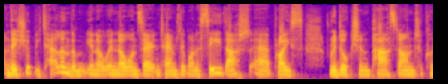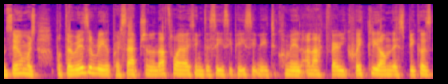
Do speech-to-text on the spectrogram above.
and they should be telling them, you know, in no uncertain terms, they want to see that uh, price reduction passed on to consumers. But there is a real perception. And that's why I think the CCPC need to come in and act very quickly on this because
